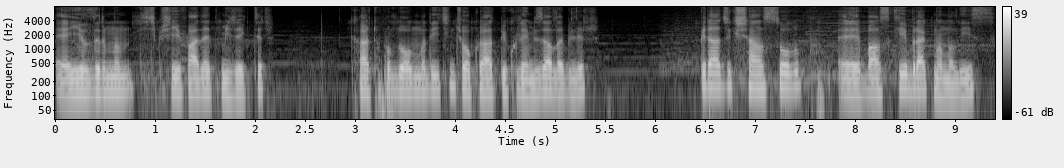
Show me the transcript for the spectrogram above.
e, yıldırımım hiçbir şey ifade etmeyecektir. Kartopumda olmadığı için çok rahat bir kulemizi alabilir. Birazcık şanslı olup e, baskıyı bırakmamalıyız.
